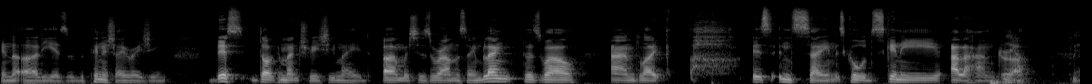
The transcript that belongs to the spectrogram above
in the early years of the Pinochet regime. This documentary she made, um, which is around the same length as well, and like, it's insane. It's called Skinny Alejandra Yeah. Yeah.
